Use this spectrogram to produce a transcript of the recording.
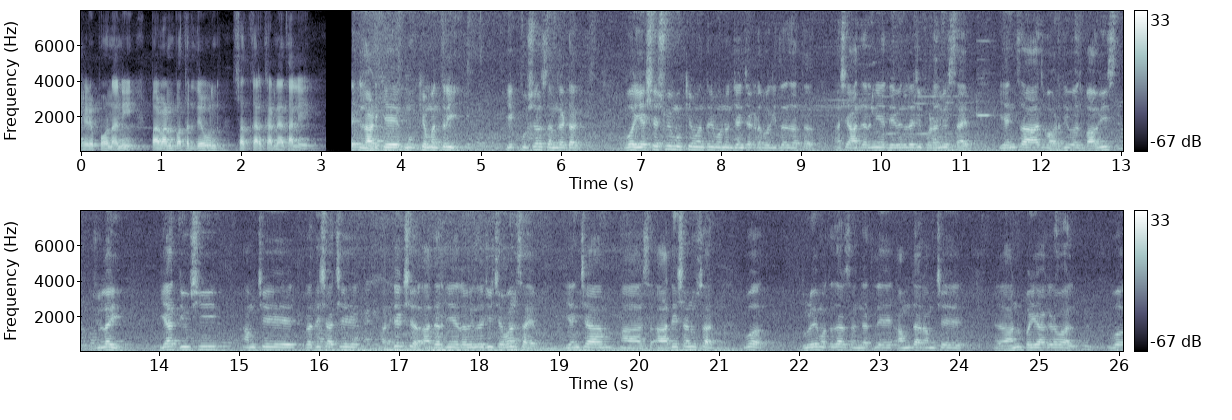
हेडफोन आणि प्रमाणपत्र देऊन सत्कार करण्यात आले. लाडके मुख्यमंत्री एक कुशल संघटक व यशस्वी मुख्यमंत्री म्हणून ज्यांच्याकडे बघितलं जातं असे आदरणीय देवेंद्रजी फडणवीस साहेब यांचा आज वाढदिवस बावीस जुलै या दिवशी आमचे प्रदेशाचे अध्यक्ष आदरणीय रवींद्रजी चव्हाण साहेब यांच्या आदेशानुसार व धुळे मतदारसंघातले आमदार आमचे अ, अग्रवाल व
